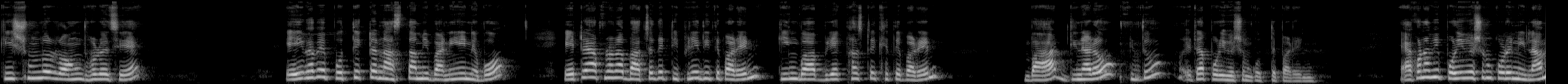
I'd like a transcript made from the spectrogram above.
কি সুন্দর রং ধরেছে। এইভাবে প্রত্যেকটা নাস্তা আমি বানিয়ে নেব। এটা আপনারা বাচ্চাদের টিফিনে দিতে পারেন কিংবা ব্রেকফাস্টে খেতে পারেন বা ডিনারেও কিন্তু এটা পরিবেশন করতে পারেন। এখন আমি পরিবেশন করে নিলাম।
